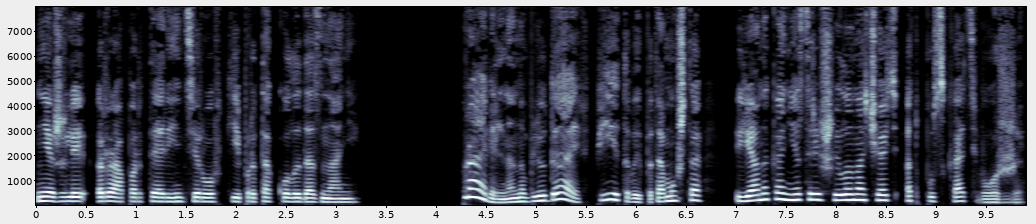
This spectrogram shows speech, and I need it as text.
нежели рапорты ориентировки и протоколы дознаний. Правильно, наблюдай, впитывай, потому что я, наконец, решила начать отпускать вожжи.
